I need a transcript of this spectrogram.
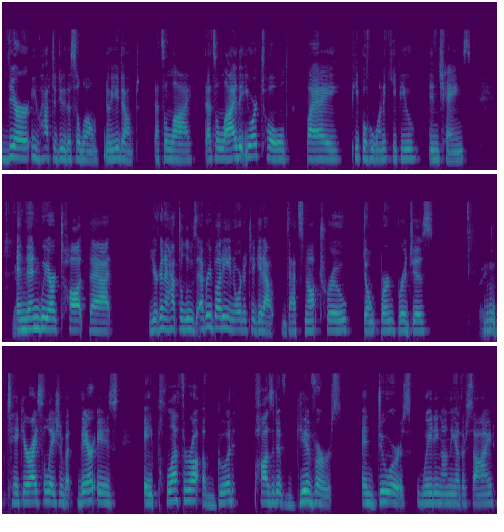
there you have to do this alone no you don't that's a lie that's a lie that you are told by people who want to keep you in chains. Yeah. And then we are taught that you're going to have to lose everybody in order to get out. That's not true. Don't burn bridges. Right. Take your isolation. But there is a plethora of good, positive givers and doers waiting on the other side.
